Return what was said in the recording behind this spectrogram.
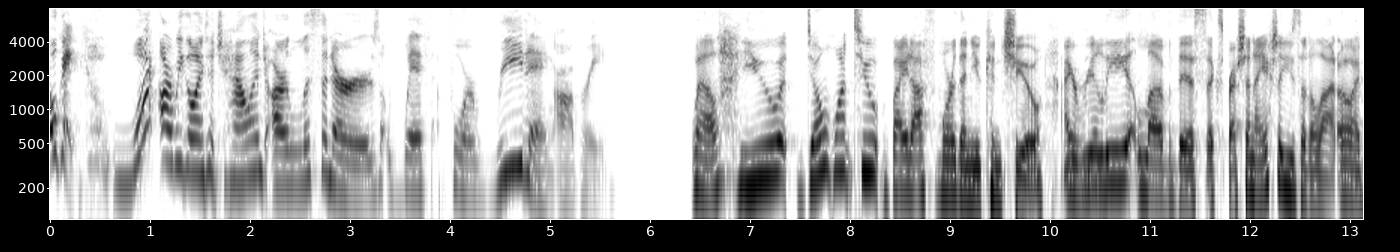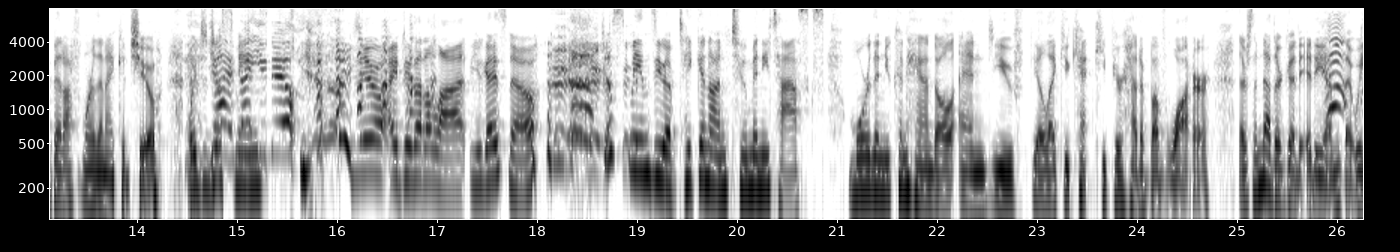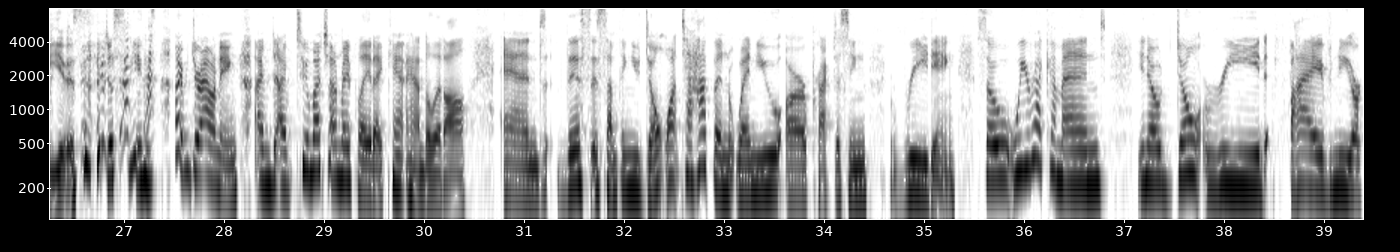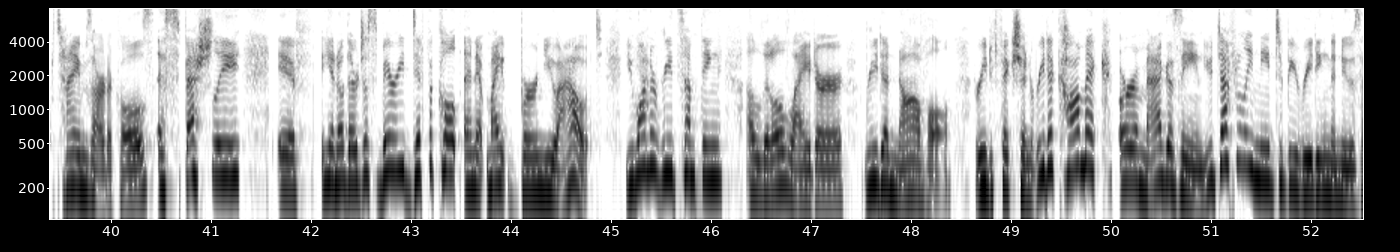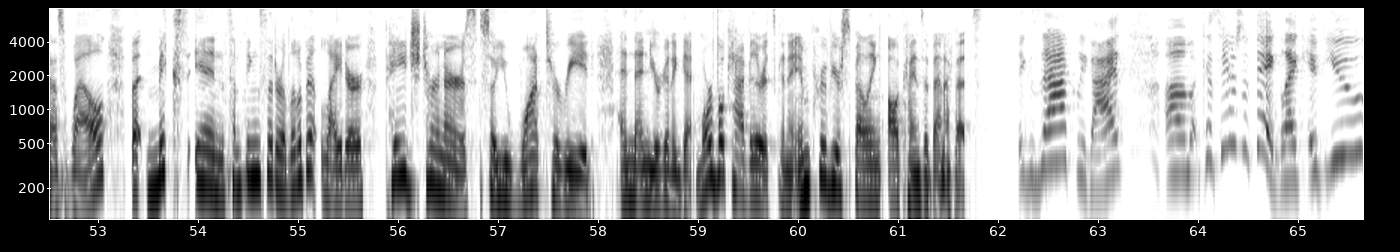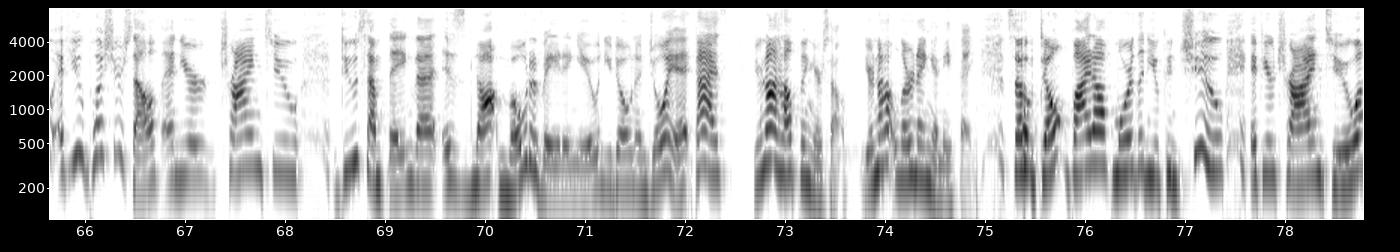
Okay, what are we going to challenge our listeners with for reading, Aubrey? Well, you don't want to bite off more than you can chew. I mm-hmm. really love this expression. I actually use it a lot. Oh, I bit off more than I could chew, which yeah, just I means you do. I do. I do that a lot. You guys know. just means you have taken on too many tasks, more than you can handle, and you feel like you can't keep your head above water. There's another good idiom yeah. that we use. It just means I'm drowning. I'm, I have too much on my plate. I can't handle it all. And this is something you don't want to happen when you are practicing reading. So we recommend recommend, you know, don't read five New York Times articles, especially if, you know, they're just very difficult and it might burn you out. You want to read something a little lighter, read a novel, read fiction, read a comic or a magazine. You definitely need to be reading the news as well, but mix in some things that are a little bit lighter, page turners. So you want to read and then you're going to get more vocabulary. It's going to improve your spelling, all kinds of benefits. Exactly, guys. Um, because here's the thing: like, if you if you push yourself and you're trying to do something that is not motivating you and you don't enjoy it, guys, you're not helping yourself. You're not learning anything. So don't bite off more than you can chew if you're trying to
